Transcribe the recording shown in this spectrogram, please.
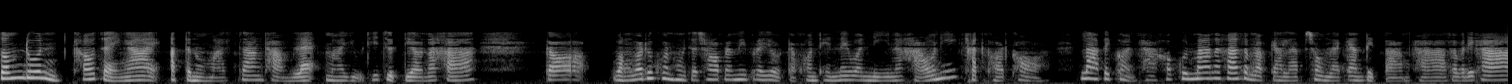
สมดุล เข้าใจง่าย อัตโนมัติจ้างทำและมาอยู่ที่จุดเดียวนะคะ ก็หวังว่าทุกคนคงจะชอบและมีประโยชน์กับคอนเทนต์ในวันนี้นะคะ วันนี้ขัดคอร์ดคอลาไปก่อนค่ะ ขอบคุณมากนะคะสำหรับการรับชมและการติดตามค่ะ สวัสดีค่ะ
